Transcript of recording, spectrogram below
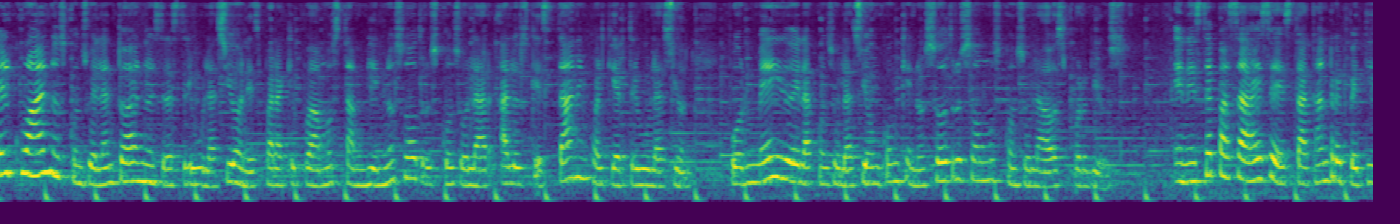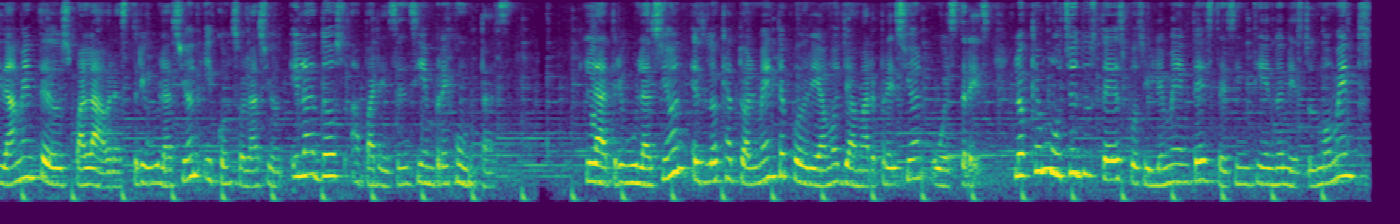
el cual nos consuela en todas nuestras tribulaciones, para que podamos también nosotros consolar a los que están en cualquier tribulación, por medio de la consolación con que nosotros somos consolados por Dios. En este pasaje se destacan repetidamente dos palabras, tribulación y consolación, y las dos aparecen siempre juntas. La tribulación es lo que actualmente podríamos llamar presión o estrés, lo que muchos de ustedes posiblemente estén sintiendo en estos momentos.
